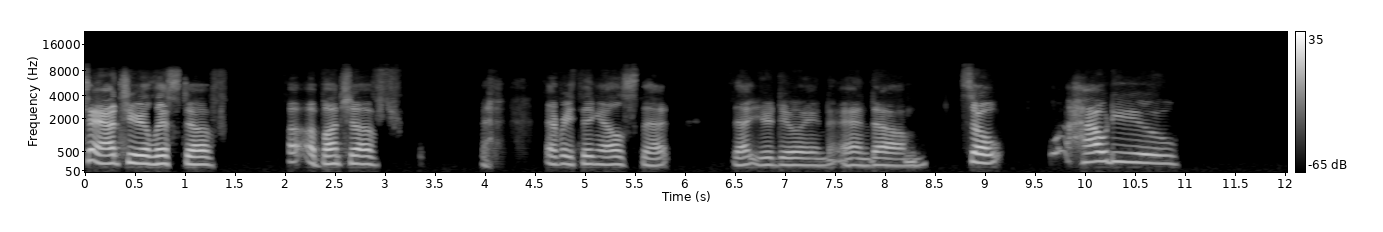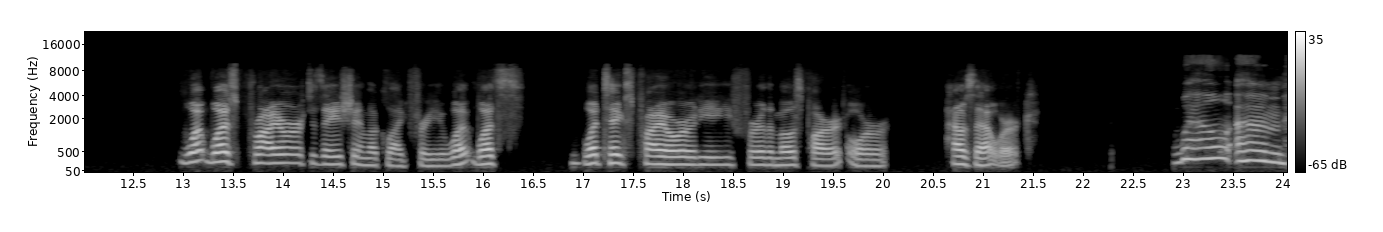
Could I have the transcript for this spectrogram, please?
to add to your list of a, a bunch of everything else that that you're doing. And um, so, how do you? What was prioritization look like for you? What what's what takes priority for the most part, or how's that work? Well, um,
